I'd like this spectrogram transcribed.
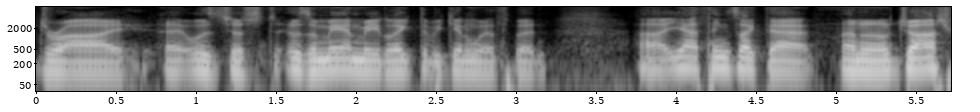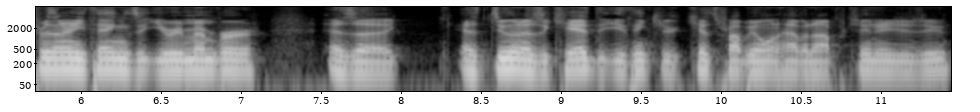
dry. It was just it was a man-made lake to begin with, but uh, yeah, things like that. I don't know, Josh. Were there any things that you remember as a as doing as a kid that you think your kids probably won't have an opportunity to do?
